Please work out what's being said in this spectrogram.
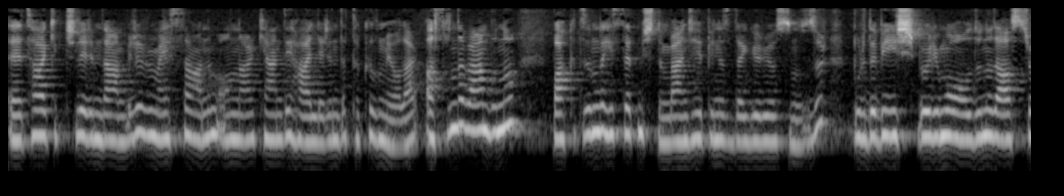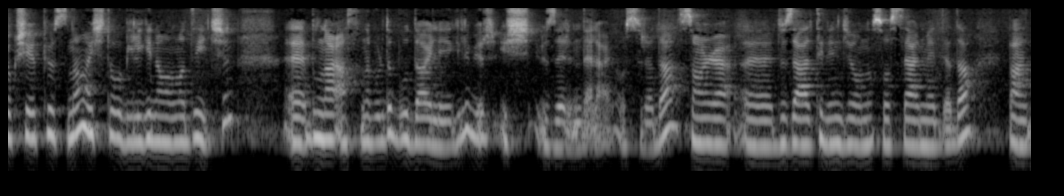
e, takipçilerimden biri Rümeysa Hanım onlar kendi hallerinde takılmıyorlar. Aslında ben bunu baktığımda hissetmiştim. Bence hepiniz de görüyorsunuzdur. Burada bir iş bölümü olduğunu da az çok şey yapıyorsun ama işte o bilgin olmadığı için e, bunlar aslında burada buğdayla ilgili bir iş üzerindeler o sırada. Sonra e, düzeltilince onu sosyal medyada ben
